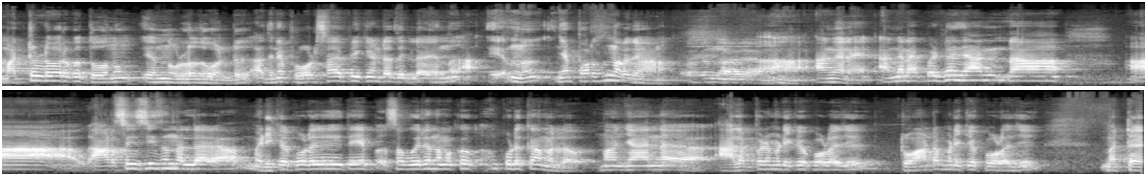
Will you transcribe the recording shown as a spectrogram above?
മറ്റുള്ളവർക്ക് തോന്നും എന്നുള്ളത് കൊണ്ട് അതിനെ പ്രോത്സാഹിപ്പിക്കേണ്ടതില്ല എന്ന് എന്ന് ഞാൻ പുറത്തുനിന്ന് അറിഞ്ഞതാണ്. ആ അങ്ങനെ. അങ്ങനെ പിന്നെ ഞാൻ ആർ സി സി നല്ല മെഡിക്കൽ കോളേജ് ഇതേ സൗകര്യം നമുക്ക് കൊടുക്കാമല്ലോ. ഞാൻ Alappuzha medical college Trivandrum medical college മറ്റേ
